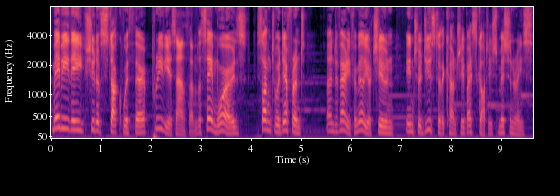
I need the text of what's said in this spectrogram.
Maybe they should have stuck with their previous anthem, the same words, sung to a different and very familiar tune introduced to the country by Scottish missionaries.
